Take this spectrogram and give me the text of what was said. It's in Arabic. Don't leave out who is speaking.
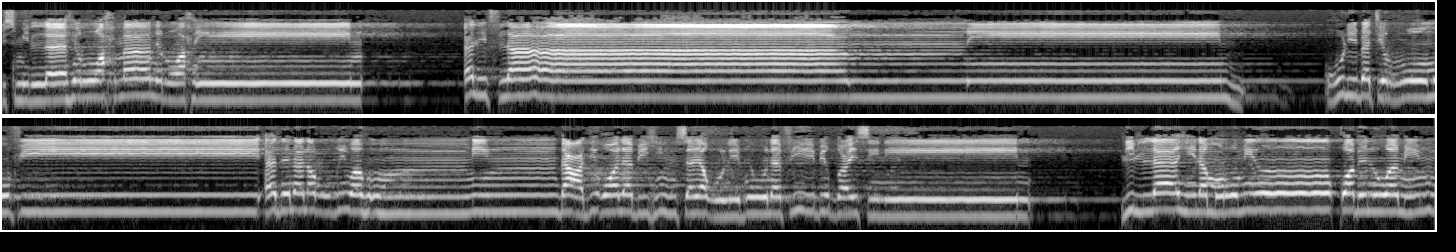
Speaker 1: بسم الله الرحمن الرحيم ألف لام غلبت الروم في أدنى الأرض وهم من بعد غلبهم سيغلبون في بضع سنين لله الأمر من قبل ومن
